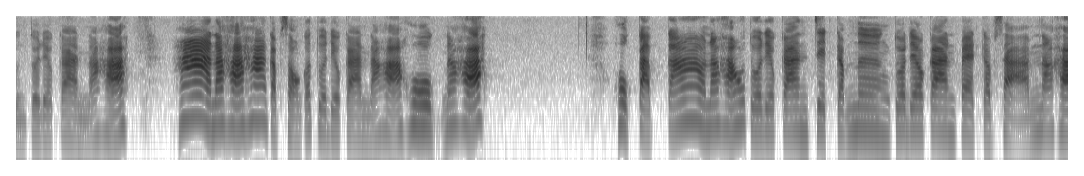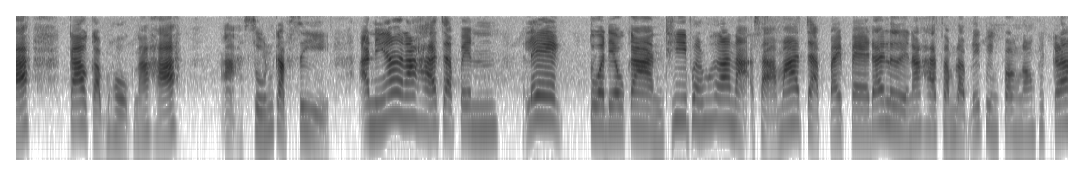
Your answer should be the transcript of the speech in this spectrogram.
0 ตัวเดียวกันนะคะ5นะคะ5 กับ 2 ก็ตัวเดียวกันนะคะ6นะคะ6 กับ 9 นะคะ ตัวเดียวกัน 7 กับ 1 ตัวเดียวกัน 8 กับ 3 นะคะ 9 กับ 6 นะคะอะ0กับ 4 อันนี้นะคะจะเป็นเลข ตัวเดียวกันที่เพื่อนๆอะสามารถจับไปแปลได้เลยนะคะสำหรับเลขปิงปองน้องเพชรกล้า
